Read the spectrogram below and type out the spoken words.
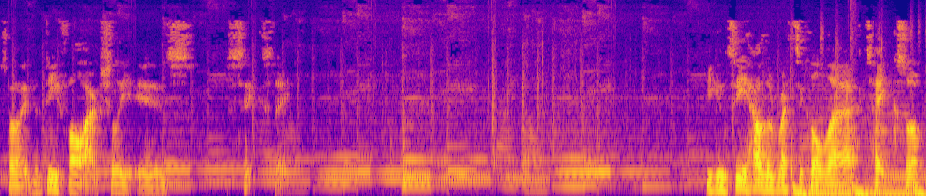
So like the default actually is 60. You can see how the reticle there takes up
